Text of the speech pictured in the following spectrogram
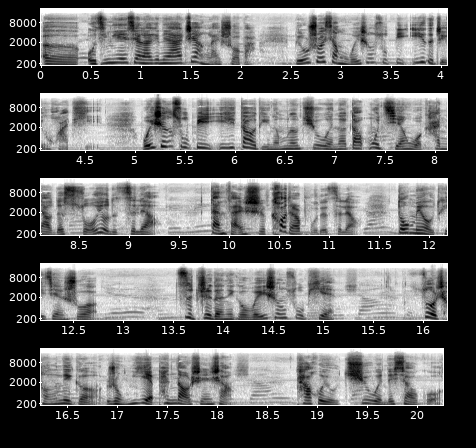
呃，我今天先来跟大家这样来说吧。比如说像维生素 B 一的这个话题，维生素 B 一到底能不能驱蚊呢？到目前我看到的所有的资料，但凡是靠点谱的资料，都没有推荐说自制的那个维生素片做成那个溶液喷到身上，它会有驱蚊的效果。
